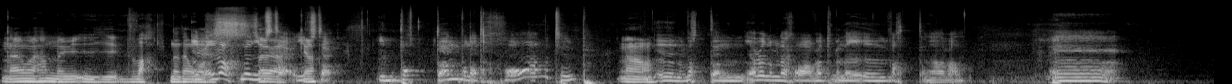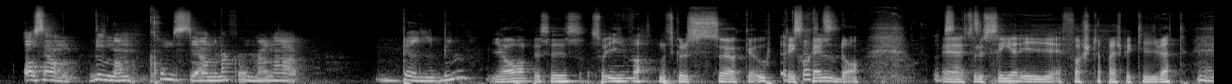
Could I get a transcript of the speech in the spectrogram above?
Nej, man hamnar ju i vattnet. Man I vattnet, just det, just det. I botten på något hav typ. Ja. I vatten, jag vet inte om det är havet men det är i vatten i alla fall. Eh, och sen blir man konstiga animationer med den här babyn. ja, precis. Så i vattnet ska du söka upp dig Exakt. själv då. Eh, så du ser i första perspektivet. Mm.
